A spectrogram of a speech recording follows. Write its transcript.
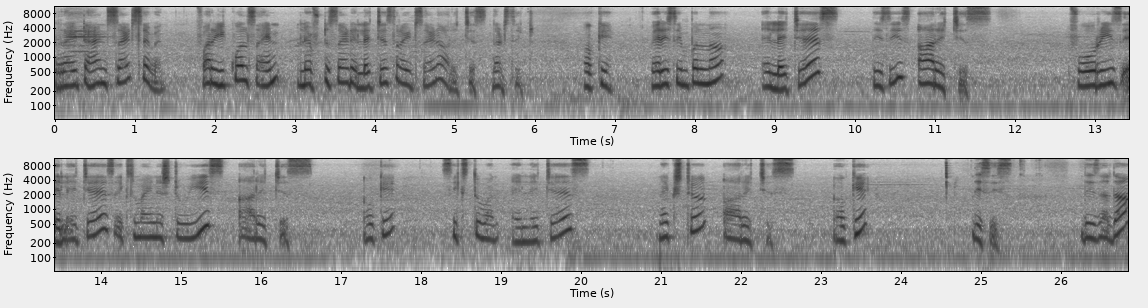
right hand side 7 for equal sign left side LHS right side RHS that's it. Okay. Very simple now LHS this is RHS 4 is LHS x minus 2 is RHS okay. Sixth one LHS next RHS okay. This is. These are the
